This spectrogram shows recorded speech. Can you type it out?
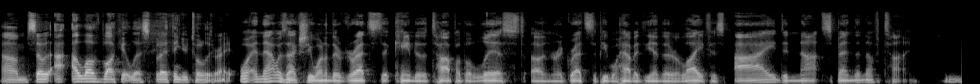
Um, so I, I love bucket lists, but I think you're totally right. Well, and that was actually one of the regrets that came to the top of the list on regrets that people have at the end of their life is I did not spend enough time Hmm.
